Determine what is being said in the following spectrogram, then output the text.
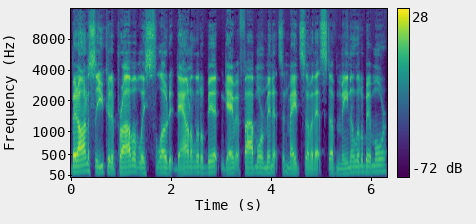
but honestly, you could have probably slowed it down a little bit and gave it five more minutes and made some of that stuff mean a little bit more.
